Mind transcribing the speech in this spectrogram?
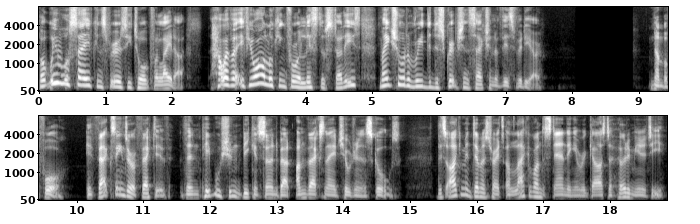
But we will save conspiracy talk for later. However, if you are looking for a list of studies, make sure to read the description section of this video. Number 4. If vaccines are effective, then people shouldn't be concerned about unvaccinated children in schools. This argument demonstrates a lack of understanding in regards to herd immunity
